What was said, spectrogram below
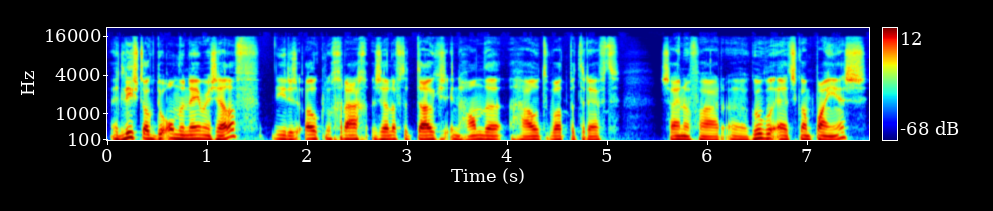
Het liefst ook de ondernemer zelf, die dus ook graag zelf de touwtjes in handen houdt wat betreft zijn of haar uh, Google Ads campagnes.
